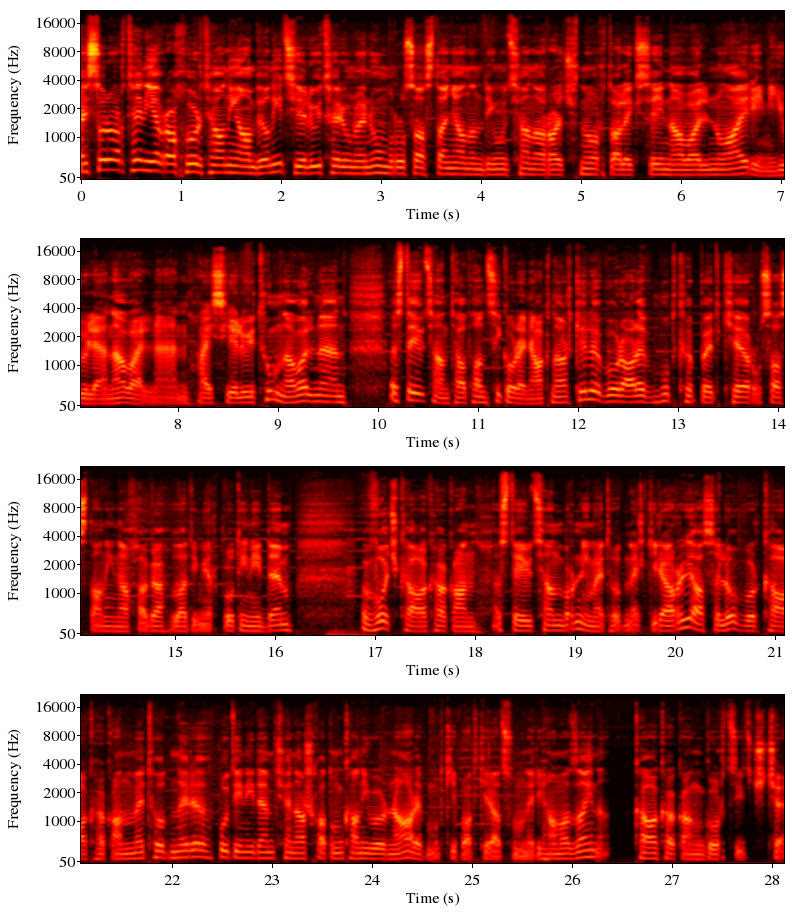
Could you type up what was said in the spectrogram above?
Այսօր արդեն Եվրախորհրդանի ամբիոնից ելույթ էր ունենում ռուսաստանյան ընդդիմության առաջնորդ Ալեքսեյ Նավալնու այրին Յուլիա Նավալնան։ Այս ելույթում Նավալնան ըստ էության թափանցիկորեն ակնարկել է, որ արևմուտքը պետք է Ռուսաստանի նախագահ Վլադիմիր Պուտինի դեմ ոչ քաղաքական ըստ էության բռնի մեթոդներ կիրառի, ասելով, որ քաղաքական մեթոդները Պուտինի դեմ չեն աշխատում, քանի որ նա արևմուտքի պատկերացումների համաձայն քաղաքական գործիչ չէ։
